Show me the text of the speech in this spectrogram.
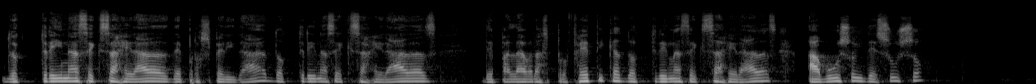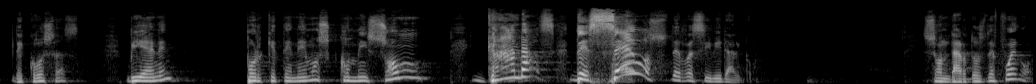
Doctrinas exageradas de prosperidad, doctrinas exageradas de palabras proféticas, doctrinas exageradas, abuso y desuso de cosas. Vienen porque tenemos comezón ganas, deseos de recibir algo. Son dardos de fuego.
